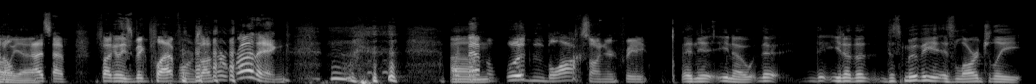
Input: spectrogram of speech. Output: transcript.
Oh, all yeah. the guys have fucking these big platforms on. They're running. Um, having wooden blocks on your feet. and it, you know the, the you know the this movie is largely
